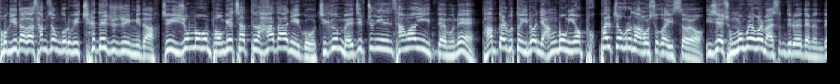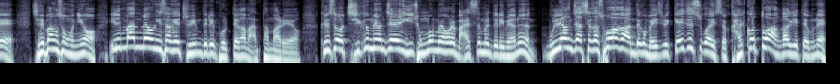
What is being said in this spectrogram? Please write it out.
거기다가 삼성그룹이 최대 주주입니다. 지금 이 종목은 번개 차트 하단이고 지금 매집 중인 상황이기 때문에 다음 달부터 이런 양봉이요 폭발적으로 나올 수가 있어요. 이제 종목명을 말씀드려야 되는데 제 방송은요 1만 명 이상의 주임들이 볼 때가 많단 말이에요. 그래서 지금 현재 이 종목명을 말씀을 드리면은 물량 자체가 소화가 안 되고 매집이 깨질 수가 있어요. 갈 것도 안 가기 때문에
